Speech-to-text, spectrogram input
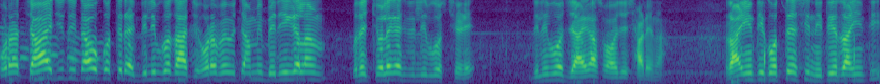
ওরা চায় যদি এটাও করতে দেয় দিলীপ ঘোষ আছে। ওরা ভেবেছে আমি বেরিয়ে গেলাম ওদের চলে গেছে দিলীপ ঘোষ ছেড়ে। দিলীপ ঘোষ জায়গা সহজে ছাড়ে না। রাজনীতি করতে এসেছি নীতির রাজনীতি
